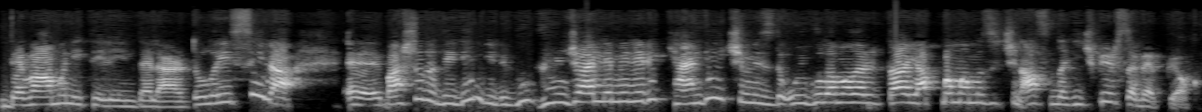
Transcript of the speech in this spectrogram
devamı niteliğindeler. Dolayısıyla e, başta da dediğim gibi bu güncellemeleri kendi içimizde uygulamaları da yapmamamız için aslında hiçbir sebep yok.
